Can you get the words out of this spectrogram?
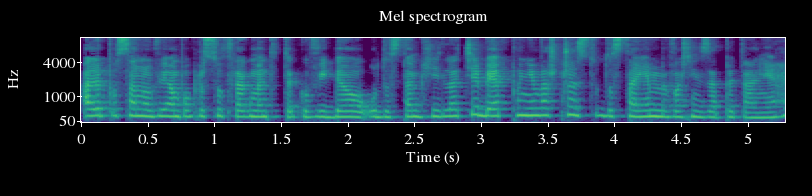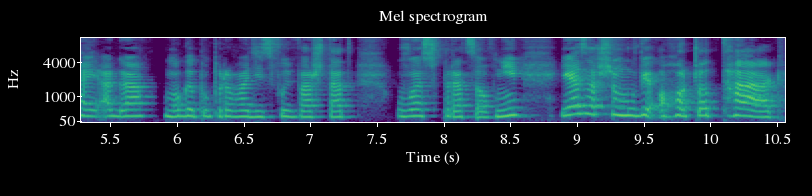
ale postanowiłam po prostu fragmenty tego wideo udostępnić dla Ciebie, ponieważ często dostajemy właśnie zapytanie: Hej, Aga, mogę poprowadzić swój warsztat u Was w pracowni? Ja zawsze mówię ochoczo tak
